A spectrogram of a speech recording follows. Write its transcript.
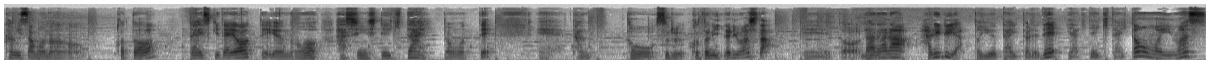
神様のこと大好きだよっていうのを発信していきたいと思って、えー担当することになりました。えっ、と、ラララハレルヤというタイトルでやっていきたいと思います。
